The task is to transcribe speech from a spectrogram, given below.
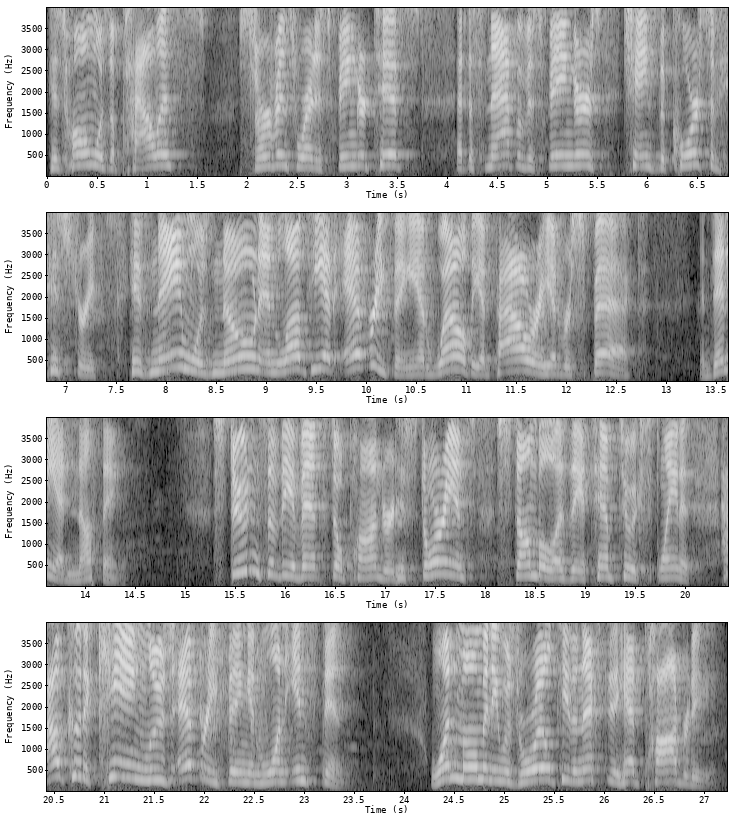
His home was a palace, servants were at his fingertips. At the snap of his fingers, changed the course of history. His name was known and loved. He had everything. He had wealth, he had power, he had respect. And then he had nothing. Students of the event still ponder it. Historians stumble as they attempt to explain it. How could a king lose everything in one instant? One moment he was royalty, the next he had poverty.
